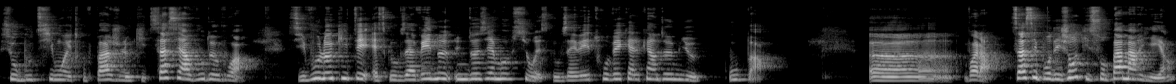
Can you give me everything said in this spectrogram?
si au bout de six mois il trouve pas, je le quitte. Ça, c'est à vous de voir. Si vous le quittez, est-ce que vous avez une, deuxième option? Est-ce que vous avez trouvé quelqu'un de mieux ou pas? Euh, Voilà. Ça, c'est pour des gens qui ne sont pas mariés. Hein.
